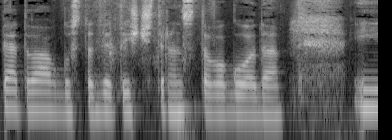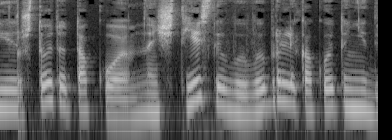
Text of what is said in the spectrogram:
5 августа 2014 года. И что это такое? Значит, если вы выбрали какую-то недвижимость,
